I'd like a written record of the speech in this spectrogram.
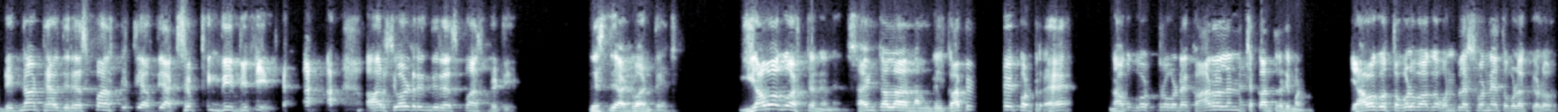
did not have the responsibility of the accepting the defeat or shouldering the responsibility. This is the advantage. ಯಾವಾಗೂ ಅಷ್ಟೇನೆ ಸಾಯಂಕಾಲ ನಮ್ಗೆ ಕಾಪಿ ಕೊಟ್ರೆ ನಾವು ಕೊಟ್ಟರೊಳಗಡೆ ಕಾರಲ್ಲೇ ಚೆಕ್ ಅಂತ ರೆಡಿ ಮಾಡ್ಬೇಕು ಯಾವಾಗ ತಗೊಳ್ಳುವಾಗ ಒನ್ ಪ್ಲಸ್ ಒನ್ನೇ ತಗೊಳಕ್ ಕೇಳೋರು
